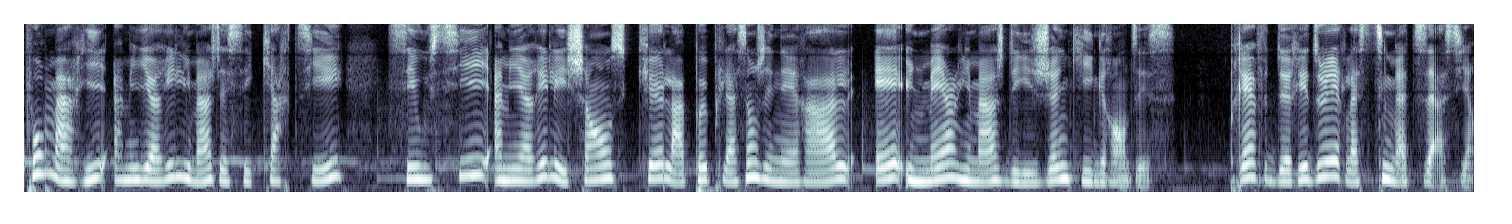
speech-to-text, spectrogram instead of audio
Pour Marie, améliorer l'image de ses quartiers, c'est aussi améliorer les chances que la population générale ait une meilleure image des jeunes qui y grandissent. Bref, de réduire la stigmatisation.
